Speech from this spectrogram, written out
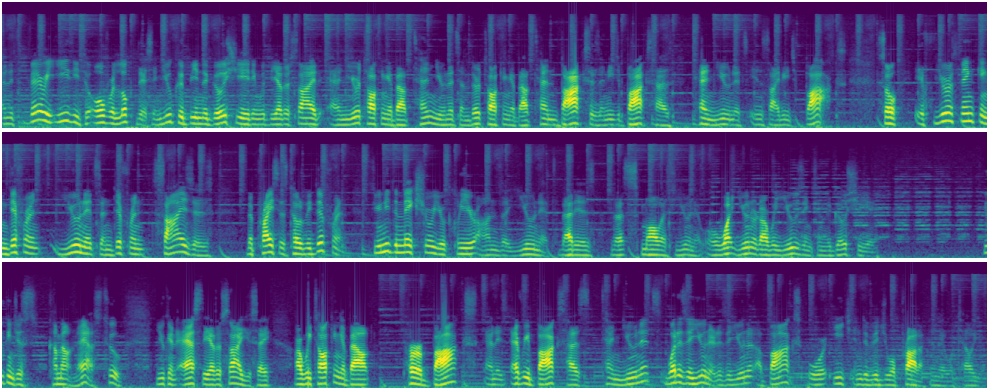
And it's very easy to overlook this. And you could be negotiating with the other side and you're talking about 10 units and they're talking about 10 boxes, and each box has 10 units inside each box. So if you're thinking different units and different sizes, the price is totally different. So you need to make sure you're clear on the unit, that is the smallest unit, or what unit are we using to negotiate. You can just come out and ask too. You can ask the other side, you say, are we talking about per box and is every box has 10 units? What is a unit? Is a unit a box or each individual product? And they will tell you.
